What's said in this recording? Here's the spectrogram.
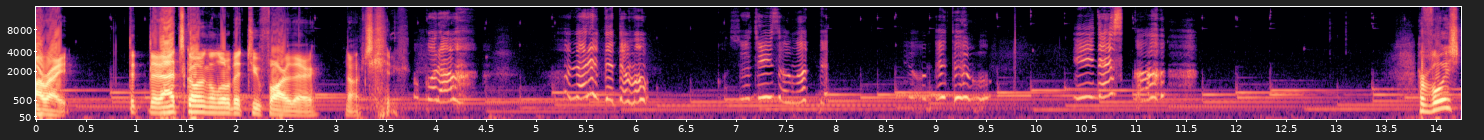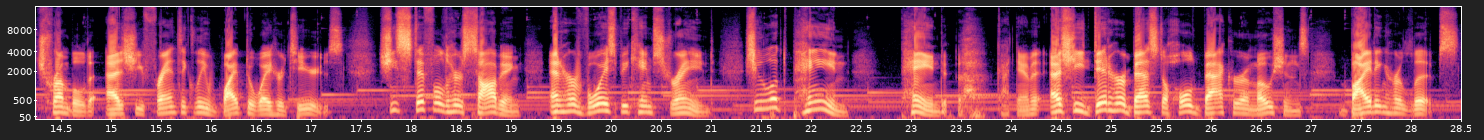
Alright. Th that's going a little bit too far there. No, I'm just kidding. Her voice trembled as she frantically wiped away her tears. She stifled her sobbing, and her voice became strained. She looked pained, pained, God damn it, as she did her best to hold back her emotions, biting her lips.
